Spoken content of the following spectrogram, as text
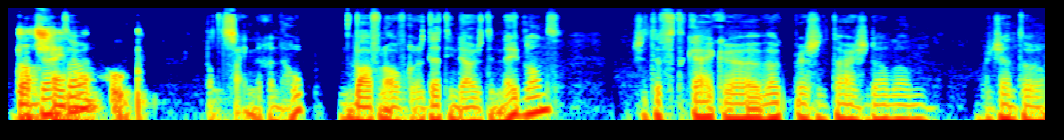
Dat zijn er een hoop. Dat zijn er een hoop. Waarvan overigens 13.000 in Nederland. Ik zit even te kijken welk percentage dan, dan Magento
